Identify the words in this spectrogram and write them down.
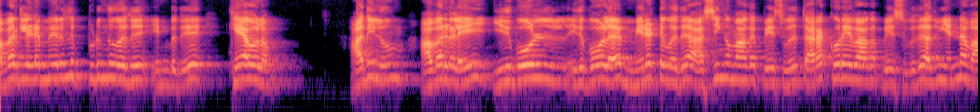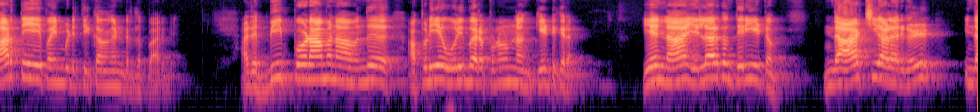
அவர்களிடமிருந்து பிடுங்குவது என்பது கேவலம். அதிலும் அவர்களை இதுபோல் இதுபோல மிரட்டுவது அசிங்கமாக பேசுவது தரக்குறைவாக பேசுவது அதுவும் என்ன வார்த்தையை பயன்படுத்தியிருக்காங்கன்றதை பாருங்கள் அதை பீப் போடாமல் நான் வந்து அப்படியே ஒளிபரப்பணும்னு நான் கேட்டுக்கிறேன். ஏன்னா எல்லாருக்கும் தெரியட்டும் இந்த ஆட்சியாளர்கள் இந்த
